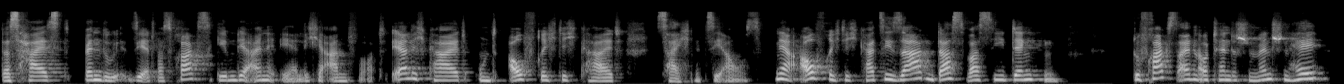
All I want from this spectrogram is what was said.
Das heißt, wenn du sie etwas fragst, geben dir eine ehrliche Antwort. Ehrlichkeit und Aufrichtigkeit zeichnet sie aus. Ja, Aufrichtigkeit, sie sagen das, was sie denken. Du fragst einen authentischen Menschen, hey,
